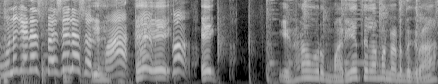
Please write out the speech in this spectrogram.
உனக்கு என்ன ஸ்பெஷலா சொல்லுமா? ஏய், ஏய், என்னடா ஒரு மரியாதை இல்லாம நடந்துக்கிறான்?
